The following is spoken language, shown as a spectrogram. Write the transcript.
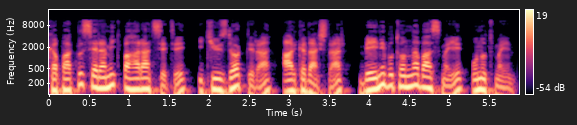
Kapaklı seramik baharat seti, 204 lira. Arkadaşlar, beğeni butonuna basmayı unutmayın.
